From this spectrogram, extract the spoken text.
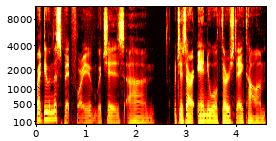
by doing this bit for you, which is um, which is our annual Thursday column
